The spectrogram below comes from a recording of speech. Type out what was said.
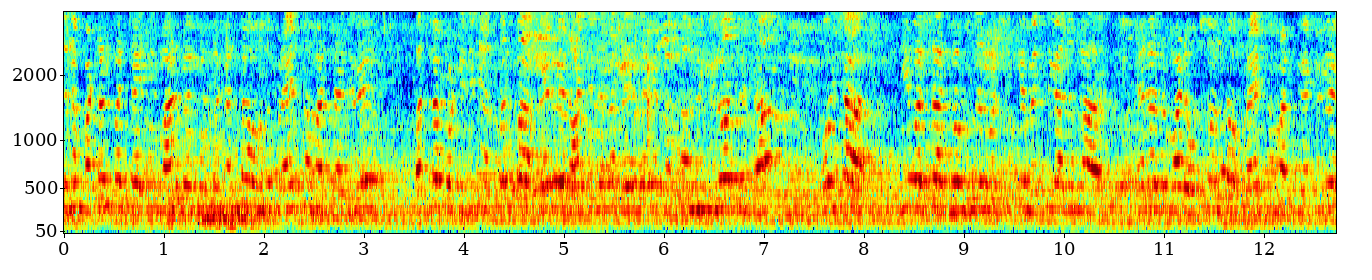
ಇದನ್ನ ಪಟ್ಟಣ ಪಂಚಾಯತಿ ಮಾಡಬೇಕು ಅಂತಕ್ಕಂಥ ಒಂದು ಪ್ರಯತ್ನ ಮಾಡ್ತಾ ಇದ್ದೀವಿ. ಪತ್ರ ಕೊಟ್ಟಿದ್ದೀನಿ. ಅದು ಸ್ವಲ್ಪ ಬೇರೆ ಬೇರೆ ರಾಜ್ಯದೆಲ್ಲ ಬೇರೆ ಬೇರೆ ಪ್ರಸ್ತಾವನೆ ಇರೋದ್ರಿಂದ ಬಹುಶಃ ಈ ವರ್ಷ ಅಥವಾ ಮುಂದಿನ ವರ್ಷಕ್ಕೆ ಮೆತ್ತಿಗೆ ಅದನ್ನ ಏನಾದರೂ ಮಾಡಿ ಒಪ್ಪಿಸುವಂತ ಪ್ರಯತ್ನ ಮಾಡ್ತೀವಿ. ಯಾಕಂದರೆ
